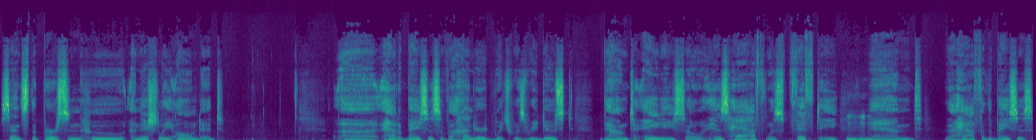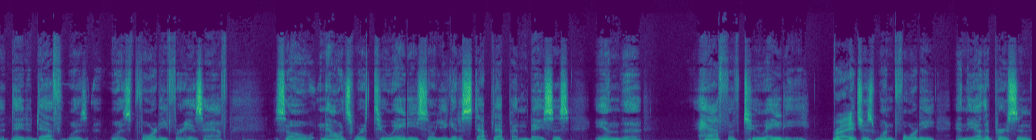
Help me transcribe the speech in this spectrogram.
since the person who initially owned it uh, had a basis of 100, which was reduced down to 80. So his half was 50, mm-hmm. and the half of the basis at date of death was was 40 for his half. So now it's worth 280. So you get a stepped up in basis in the half of 280, right. which is 140, and the other person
